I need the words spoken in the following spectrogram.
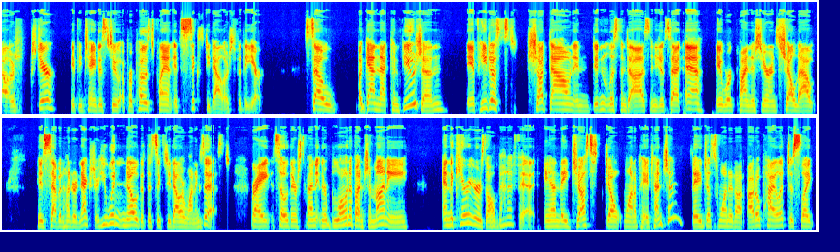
next year. If he changes to a proposed plan, it's $60 for the year. So again, that confusion, if he just shut down and didn't listen to us and he just said, eh, it worked fine this year and shelled out his 700 next year, he wouldn't know that the $60 one exists. Right. So they're spending, they're blowing a bunch of money and the carriers all benefit and they just don't want to pay attention. They just want it on autopilot, just like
